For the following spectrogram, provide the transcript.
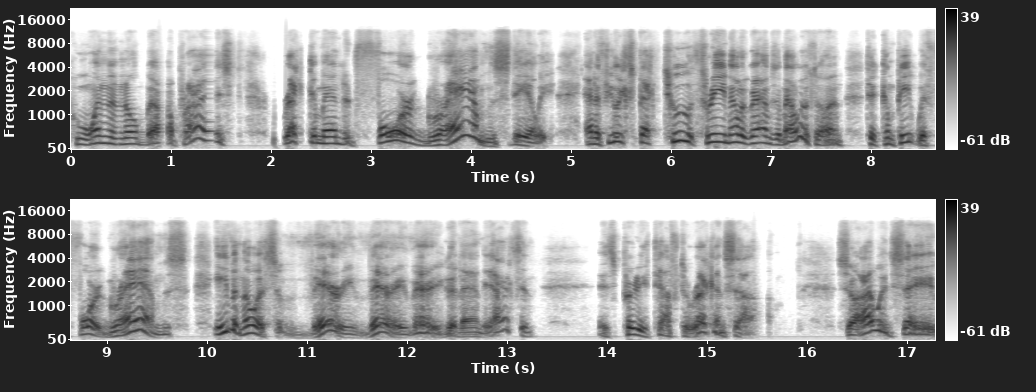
who won the Nobel Prize, recommended four grams daily. And if you expect two, three milligrams of melatonin to compete with four grams, even though it's a very, very, very good antioxidant, it's pretty tough to reconcile. So I would say,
